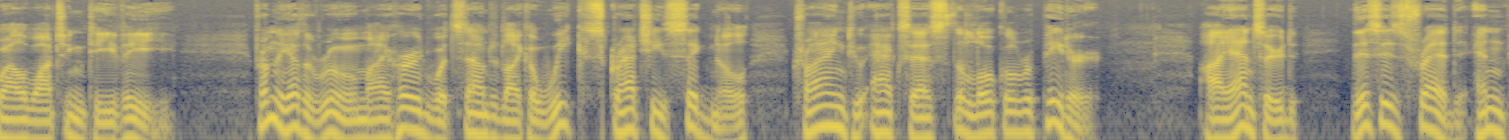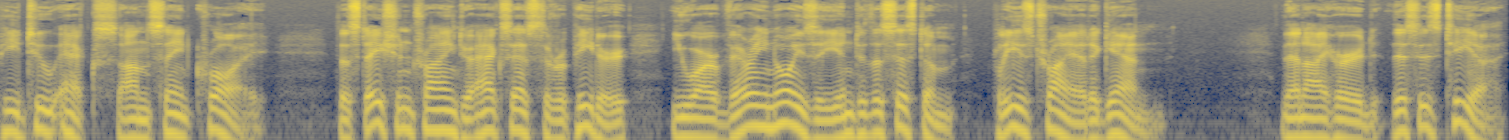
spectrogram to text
while watching TV. From the other room, I heard what sounded like a weak, scratchy signal trying to access the local repeater. I answered, This is Fred NP2X on St. Croix. The station trying to access the repeater, you are very noisy into the system. Please try it again. Then I heard, This is Tia,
